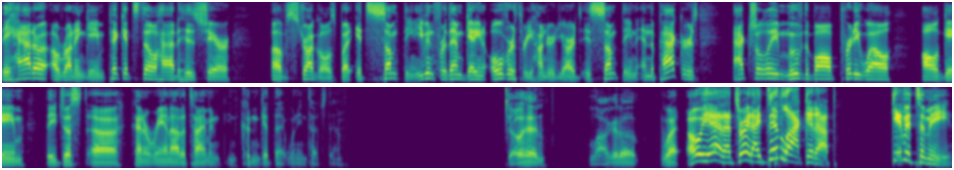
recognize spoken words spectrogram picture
they had a, a running game. Pickett still had his share of struggles, but it's something. Even for them, getting over 300 yards is something. And the Packers actually moved the ball pretty well all game. They just uh, kind of ran out of time and, and couldn't get that winning touchdown. Go ahead. Log it up. What? Oh, yeah, that's right. I did lock it up. Give it to me,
